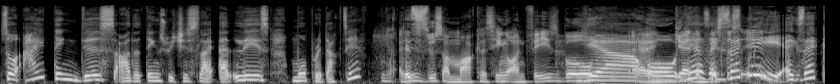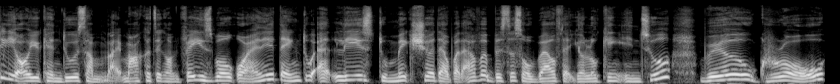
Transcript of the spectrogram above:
So I think these are the things which is like at least more productive. Yeah, at least do some marketing on Facebook. Yeah, or yes, business in. exactly, exactly. Or you can do some like marketing on Facebook or anything to at least to make sure that whatever business or wealth that you're looking into will grow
